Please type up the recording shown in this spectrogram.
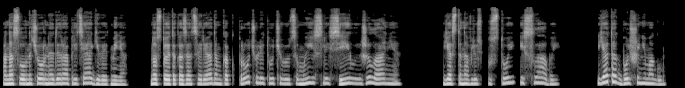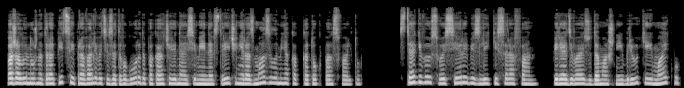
Она словно черная дыра притягивает меня, но стоит оказаться рядом, как прочь улетучиваются мысли, силы, желания. Я становлюсь пустой и слабой. Я так больше не могу. Пожалуй, нужно торопиться и проваливать из этого города, пока очередная семейная встреча не размазала меня, как каток по асфальту. Стягиваю свой серый безликий сарафан, переодеваюсь в домашние брюки и майку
